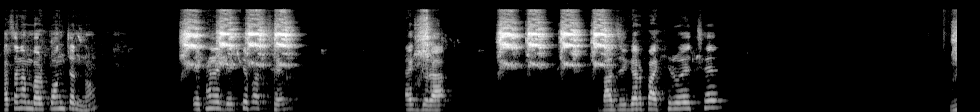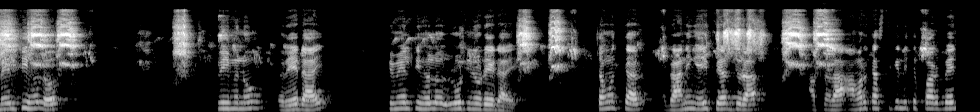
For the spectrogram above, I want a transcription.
খাঁচা নাম্বার পঞ্চান্ন। এখানে দেখতে পাচ্ছেন এক জোড়া বাজরিগার পাখি রয়েছে। মেলটি হলো ক্রিমিনো রেড আই, ফিমেলটি হলো লুটিনো রেড আই। চমৎকার রানিং এই পেয়ার জোড়া আপনারা আমার কাছ থেকে নিতে পারবেন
